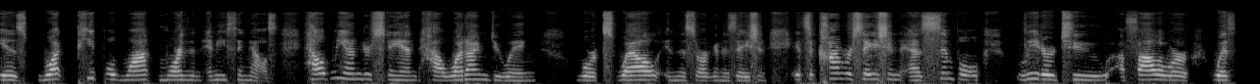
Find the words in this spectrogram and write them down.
is what people want more than anything else. Help me understand how what I'm doing works well in this organization. It's a conversation as simple leader to a follower with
